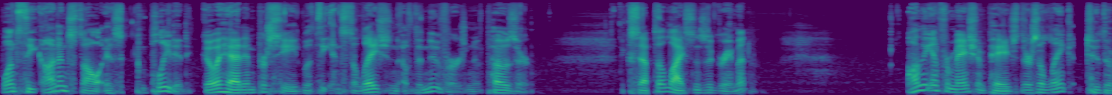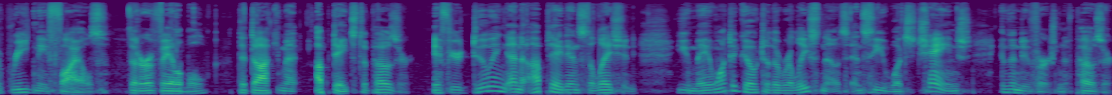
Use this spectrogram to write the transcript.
Once the uninstall is completed, go ahead and proceed with the installation of the new version of Poser. Accept the license agreement. On the information page, there's a link to the README files that are available that document updates to Poser. If you're doing an update installation, you may want to go to the release notes and see what's changed in the new version of Poser.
